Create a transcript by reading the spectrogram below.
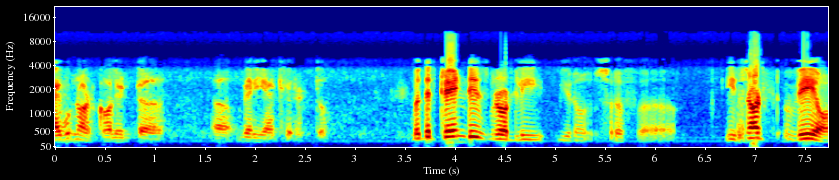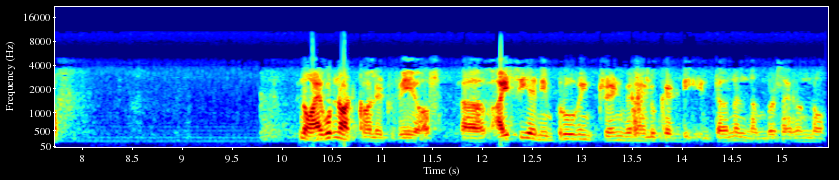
I would not call it uh, uh, very accurate though. But the trend is broadly, you know, sort of, uh, it's not way off. No, I would not call it way off. Uh, I see an improving trend when I look at the internal numbers. I don't know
